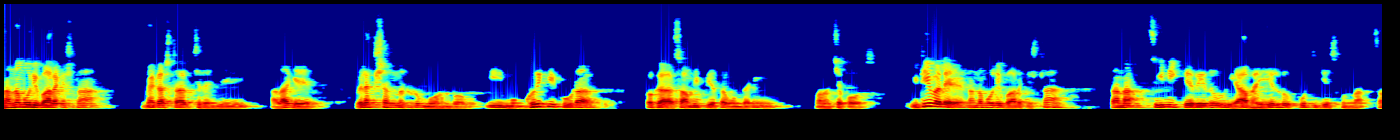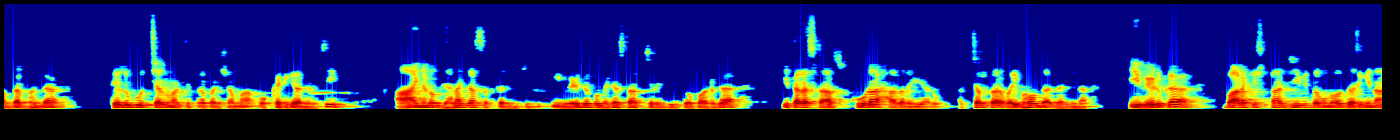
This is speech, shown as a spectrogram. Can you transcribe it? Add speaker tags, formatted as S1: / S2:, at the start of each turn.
S1: Nandamuri Balakrishna megastar Chiranjeevi అలాగే విలక్షణ నటుడు మోహన్ బాబు. ఈ ముగ్గురికి కూడా ఒక సామీప్యత ఉందని మనం చెప్పవచ్చు. ఇటీవలే నందమూరి బాలకృష్ణ తన సినీ కెరీర్ యాభై ఏళ్ళు పూర్తి చేసుకున్న సందర్భంగా తెలుగు చలనచిత్ర పరిశ్రమ ఒక్కటిగా నిలిచి ఆయనను ఘనంగా సత్కరించింది. ఈ వేడుకకు మెగాస్టార్ చిరంజీవితో పాటుగా ఇతర స్టార్స్ కూడా హాజరయ్యారు. అత్యంత వైభవంగా జరిగిన ఈ వేడుక బాలకృష్ణ జీవితంలో జరిగిన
